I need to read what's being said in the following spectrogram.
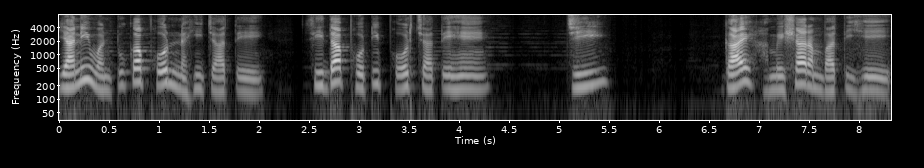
यानी वन टू का फोर नहीं चाहते। सीधा फोर्टी फोर चाहते हैं। जी। गाय हमेशा रंबाती है।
